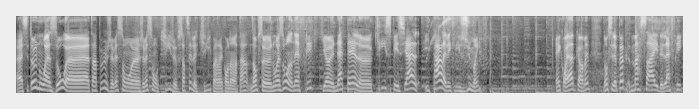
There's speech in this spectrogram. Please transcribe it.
Euh, c'est un oiseau. euh, attends un peu, j'avais son, j'avais son cri. Je vais vous sortir le cri pendant qu'on en parle. Donc, c'est un oiseau en Afrique qui a un appel, un cri spécial. Il parle avec les humains. Incroyable quand même. Donc, c'est le peuple Maasai de l'Afrique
